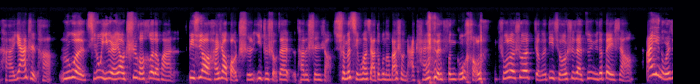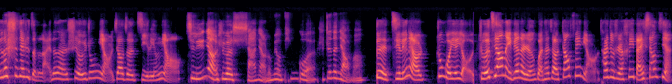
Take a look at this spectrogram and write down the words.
它，压制它。如果其中一个人要吃和喝的话，必须要还是要保持一只手在他的身上，什么情况下都不能把手拿开，得分工好了。除了说整个地球是在鳟鱼的背上，阿依努人觉得世界是怎么来的呢？是有一种鸟叫做脊灵鸟。脊灵鸟是个啥鸟？都没有听过，是真的鸟吗？对，脊灵鸟中国也有，浙江那边的人管它叫张飞鸟，它就是黑白相间，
